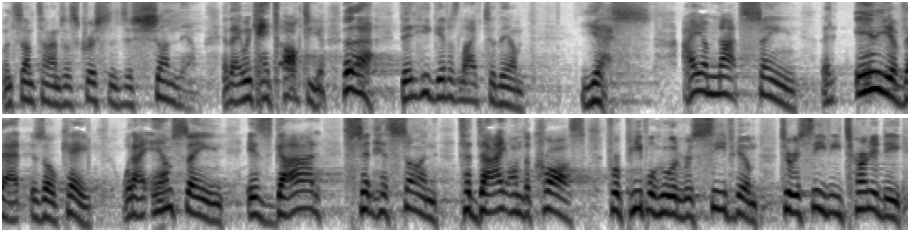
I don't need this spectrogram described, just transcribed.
when sometimes us Christians just shun them and they, we can't talk to you. Ugh. Did he give his life to them? Yes. I am not saying that any of that is okay. What I am saying is God sent his son to die on the cross for people who would receive him, to receive eternity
